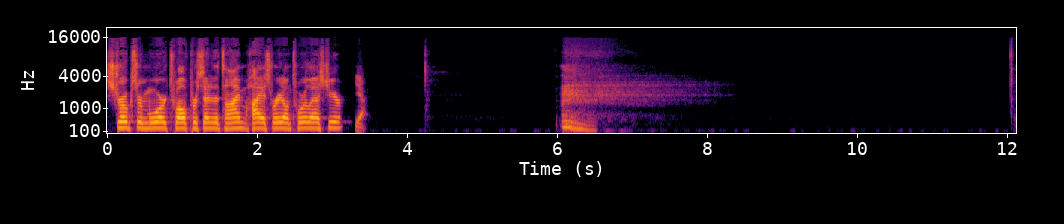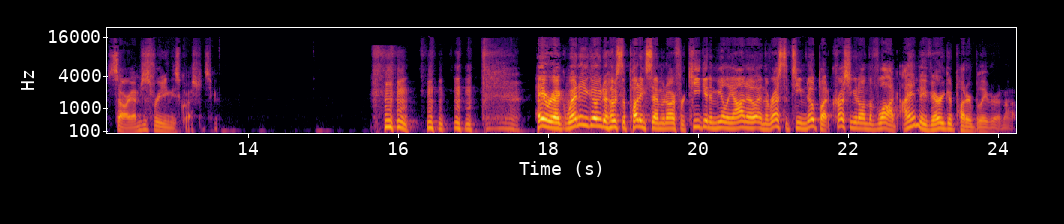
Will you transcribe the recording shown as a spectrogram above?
strokes or more 12% of the time, highest rate on tour last year. Yeah. Sorry, I'm just reading these questions here. hey, Rick, when are you going to host the putting seminar for Keegan Emiliano and the rest of Team No Putt, crushing it on the vlog? I am a very good putter, believe it or not.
